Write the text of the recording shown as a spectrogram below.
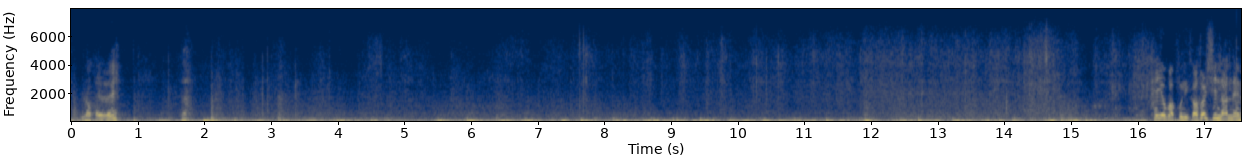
자, 올라가요. 돼. 타이어 바꾸니까 훨씬 낫네요.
